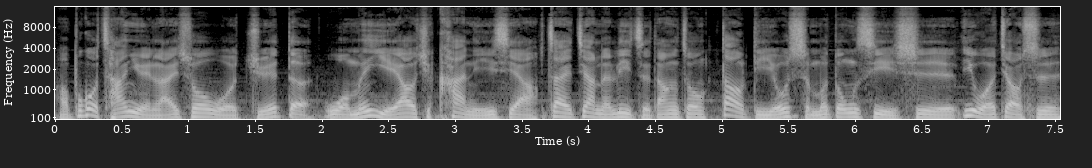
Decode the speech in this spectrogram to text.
啊，不过长远来说，我觉得我们也要去看一下，在这样的例子当中，到底有什么东西是幼儿教师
